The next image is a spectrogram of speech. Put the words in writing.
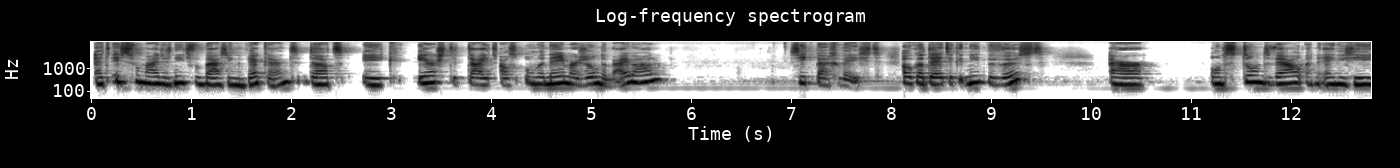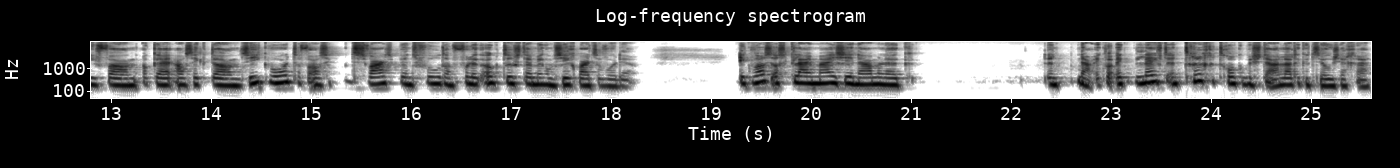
Het is voor mij dus niet verbazingwekkend dat ik eerst de tijd als ondernemer zonder bijbaan ziek ben geweest. Ook al deed ik het niet bewust, er ontstond wel een energie van: oké, als ik dan ziek word of als ik het zwaartepunt voel, dan voel ik ook toestemming om zichtbaar te worden. Ik was als klein meisje namelijk. Een, nou, ik, ik leefde een teruggetrokken bestaan, laat ik het zo zeggen.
